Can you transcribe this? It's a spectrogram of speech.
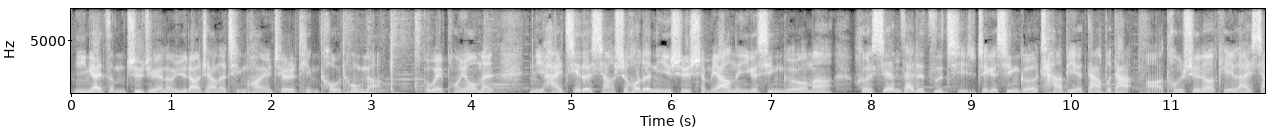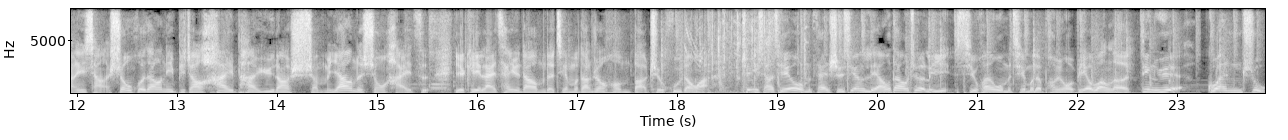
你应该怎么拒绝呢？遇到这样的情况也确实挺头痛的。各位朋友们，你还记得小时候的你是什么样的一个性格吗？和现在的自己这个性格差别大不大啊？同时呢，可以来想一想，生活当中你比较害怕遇到什么样的熊孩子，也可以来参与到我们的节目当中和我们保持互动啊。这一小节我们暂时先聊到这里，喜欢我们节目的朋友别忘了订阅关注，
